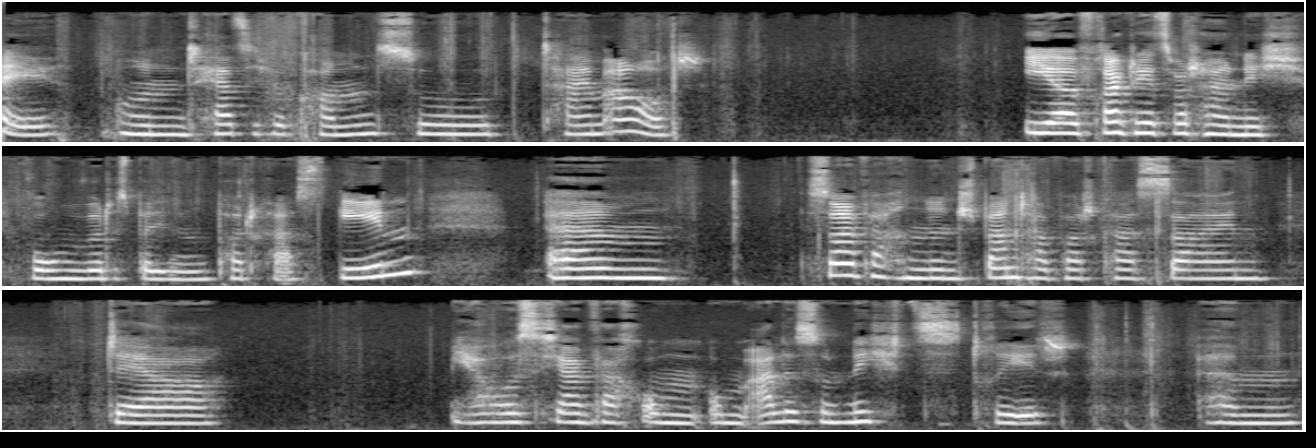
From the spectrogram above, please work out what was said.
Hi und herzlich willkommen zu Time Out. Ihr fragt jetzt wahrscheinlich, worum wird es bei diesem Podcast gehen? Ähm, es soll einfach ein entspannter Podcast sein, der, ja, wo es sich einfach um, um alles und nichts dreht. Ähm,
